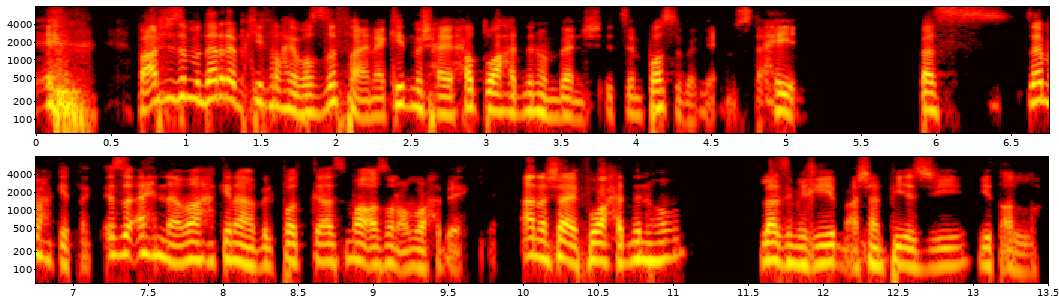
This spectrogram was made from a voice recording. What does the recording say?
بعرفش اذا المدرب كيف راح يوظفها؟ يعني أكيد مش حيحط واحد منهم bench. it's impossible يعني مستحيل. بس زي ما حكيت لك إذا إحنا ما حكيناها بالبودكاست ما أظن عمر حدا يحكي أنا شايف واحد منهم لازم يغيب عشان PSG يتألق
